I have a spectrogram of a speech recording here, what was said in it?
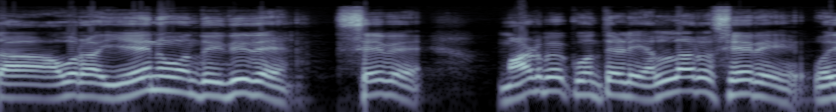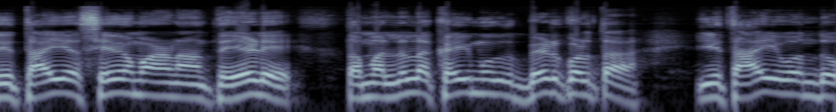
ತ, ಅವರ ಏನು ಒಂದು ಇದಿದೆ, ಸೇವೆ. ಮಾಡಬೇಕು ಅಂತೇಳಿ ಎಲ್ಲರೂ ಸೇರಿ ಈ ತಾಯಿಯ ಸೇವೆ ಮಾಡೋಣ ಅಂತ ಹೇಳಿ ತಮ್ಮಲ್ಲೆಲ್ಲ ಕೈ ಮುಗಿದು ಬೇಡ್ಕೊಳ್ತಾ ಈ ತಾಯಿ ಒಂದು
